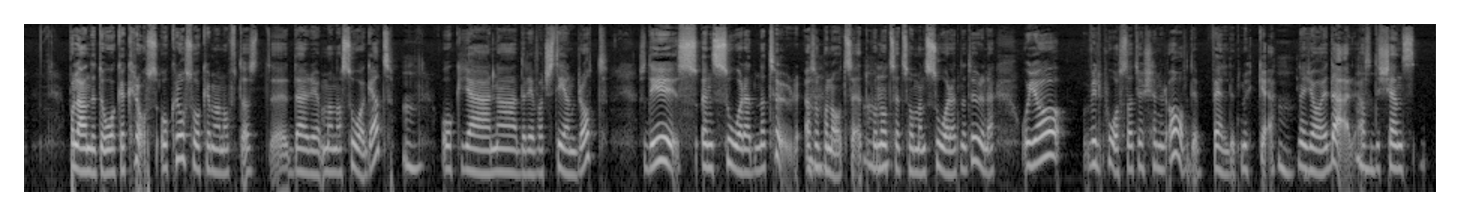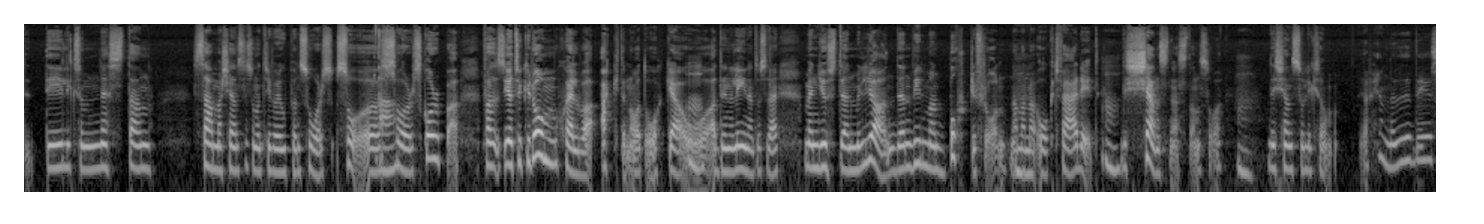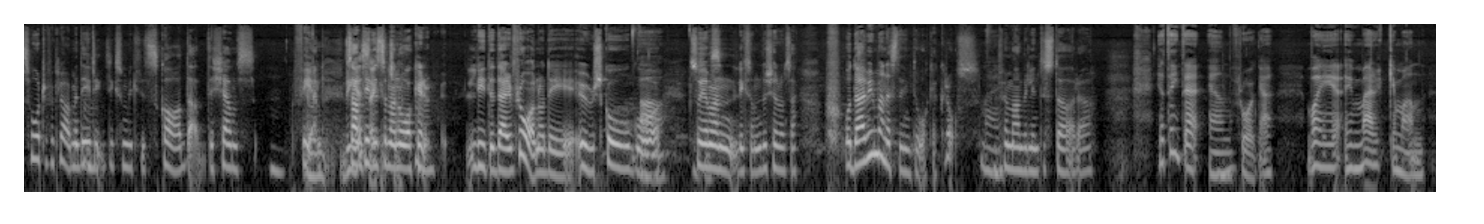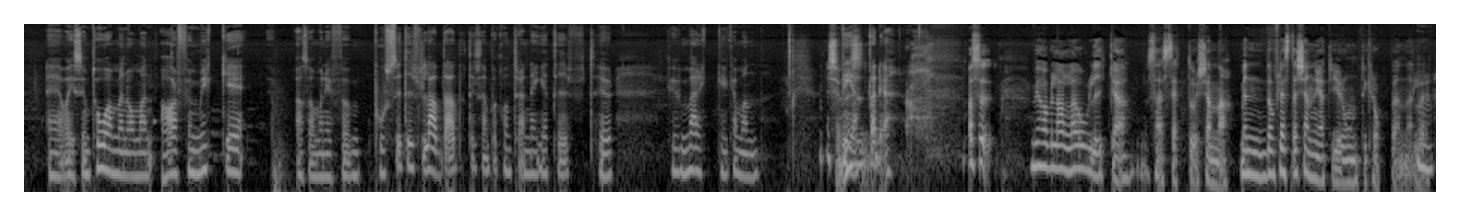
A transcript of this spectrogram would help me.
på landet och åka cross. Och cross åker man oftast eh, där man har sågat Mm. och gärna där det varit stenbrott. Så det är en sårad natur, alltså på något sätt. På något sätt så har man sårat naturen där. Och jag vill påstå att jag känner av det väldigt mycket när jag är där. Alltså det känns, det är liksom nästan samma känsla som att driva upp en sår, så, Ja. sårskorpa. Fast jag tycker om själva akten av att åka och adrenalinet och sådär. Men just den miljön, den vill man bort ifrån när man har åkt färdigt. Det känns nästan så. Det känns så liksom, jag vet inte, det, det är svårt att förklara men det är ri- liksom riktigt skadad. Det känns Ja, fel. är Samtidigt som man så. åker lite därifrån och det är urskog och Ja, så är man liksom, då känner man så här, och där vill man nästan inte åka cross. Nej. För man vill inte störa. Jag tänkte en fråga. Vad är, hur märker man, eh, vad är symptomen om man har för mycket, alltså om man är för positivt laddad till exempel kontra negativt? Hur, hur, märker, hur kan man känner- veta det? Alltså, vi har väl alla olika så här sätt att känna. Men de flesta känner ju att det gör ont i kroppen. Eller,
